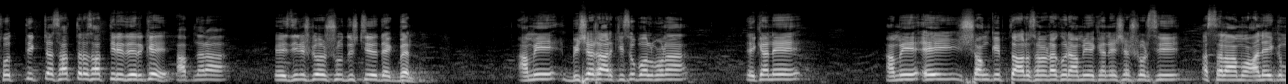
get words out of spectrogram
প্রত্যেকটা ছাত্রছাত্রীদেরকে আপনারা এই জিনিসগুলো সুদৃষ্টিতে দেখবেন। আমি বিশেষ আর কিছু বলব না। এখানে আমি এই সংক্ষিপ্ত আলোচনাটা করে আমি এখানে শেষ করছি। আসসালামু আলাইকুম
